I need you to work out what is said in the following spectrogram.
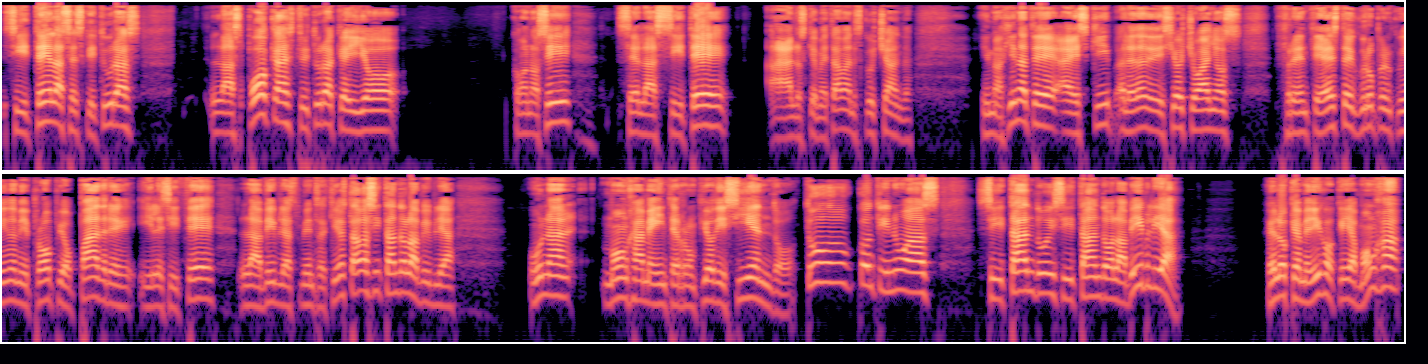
cité las escrituras las pocas escrituras que yo conocí, se las cité a los que me estaban escuchando. Imagínate a Skip a la edad de 18 años frente a este grupo, incluyendo mi propio padre, y le cité la Biblia. Mientras que yo estaba citando la Biblia, una monja me interrumpió diciendo, tú continúas citando y citando la Biblia. Es lo que me dijo aquella monja.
